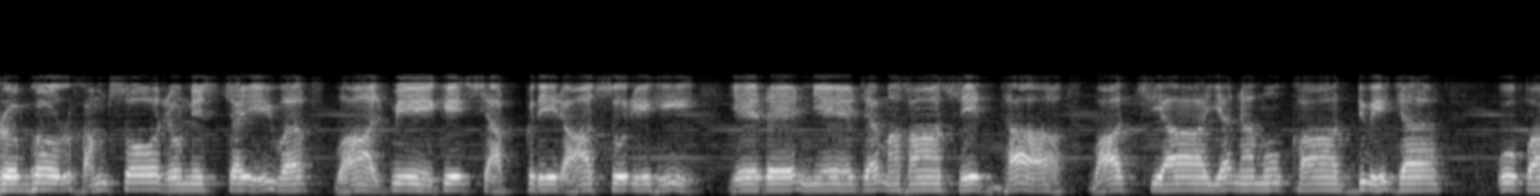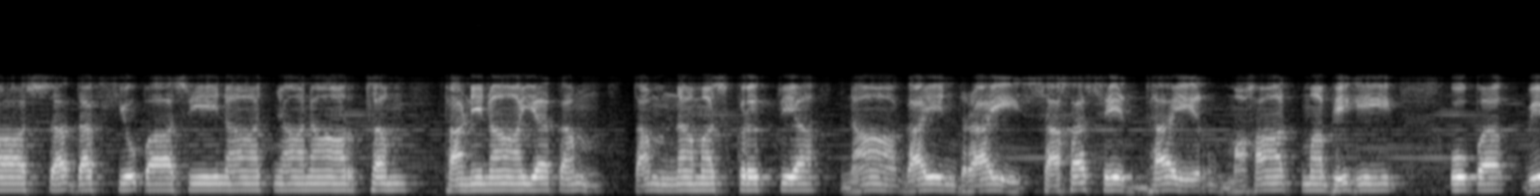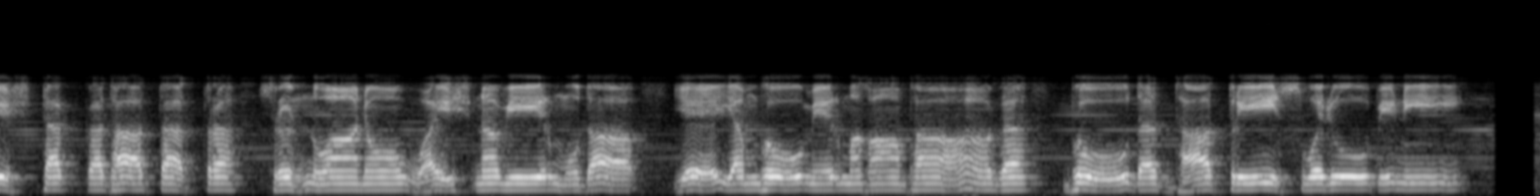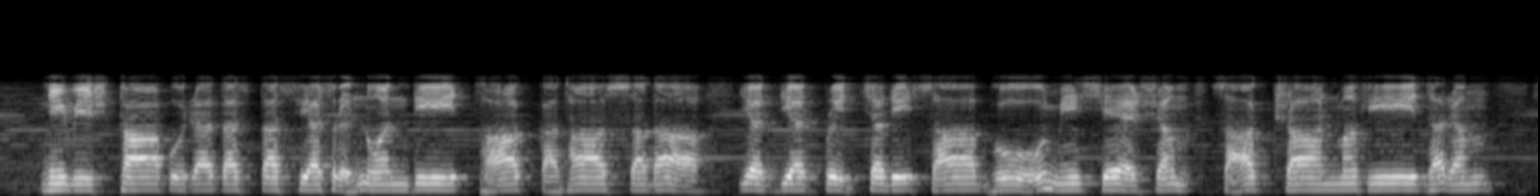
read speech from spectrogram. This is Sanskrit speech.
ऋभुर्हंसोरुणिश्चैव वाल्मीकिशक्तिरासुरिः एतेऽन्ये च महासिद्धा वात्स्यायनमुखाद्विज उपासदह्युपासीना ज्ञानार्थं फणिनायकं तं नमस्कृत्य नागैन्द्रैः सह सिद्धैर्महात्मभिः उपविष्टकथा तत्र शृण्वानो वैष्णवीर्मुदा येयं भूमिर्महाभागभूदधात्री स्वरूपिणी। निविष्ठा पुरतस्तस्य शृण्वन्ती सा कथाः सदा यद्यत्पृच्छति सा भूमिशेषं साक्षान्महीधरं।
